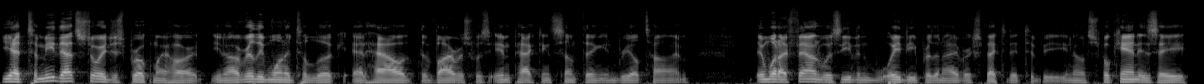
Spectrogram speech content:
Yeah, to me, that story just broke my heart. You know, I really wanted to look at how the virus was impacting something in real time. And what I found was even way deeper than I ever expected it to be. You know, Spokane is a,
